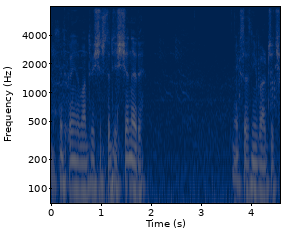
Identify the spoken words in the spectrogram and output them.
Niech mnie tylko nie ma 240 enery. Nie chcę z nim walczyć.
